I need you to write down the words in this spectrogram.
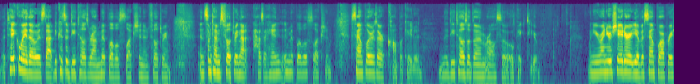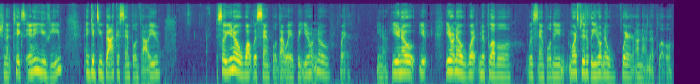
The takeaway, though, is that because of details around MIP level selection and filtering, and sometimes filtering that has a hand in MIP level selection, samplers are complicated. the details of them are also opaque to you. When you run your shader, you have a sample operation that takes in a UV and gives you back a sampled value. So you know what was sampled that way, but you don't know where. You know, you know you you don't know what MIP level was sampled, and you, more specifically, you don't know where on that MIP level.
